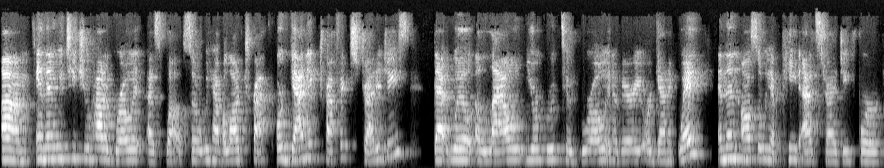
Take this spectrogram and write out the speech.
Um, and then we teach you how to grow it as well. So we have a lot of track organic traffic strategies that will allow your group to grow in a very organic way. And then also we have paid ad strategy for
